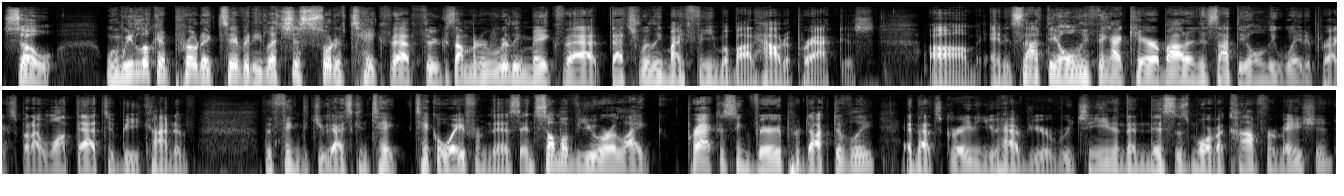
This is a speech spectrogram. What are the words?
So when we look at productivity, let's just sort of take that through because I'm going to really make that. That's really my theme about how to practice. Um, and it's not the only thing I care about, and it's not the only way to practice, but I want that to be kind of the thing that you guys can take take away from this. And some of you are like practicing very productively, and that's great, and you have your routine, and then this is more of a confirmation.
